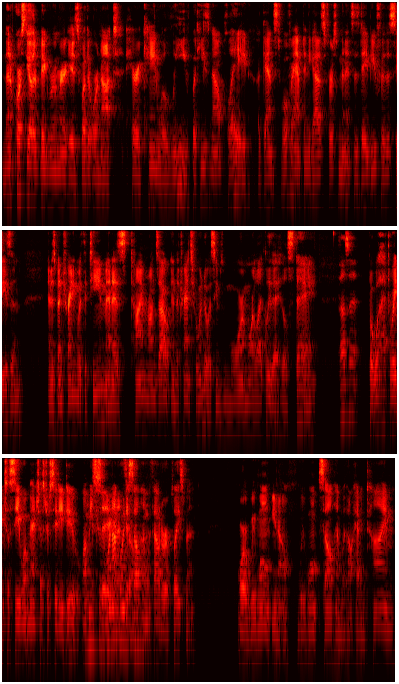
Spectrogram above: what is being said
Then, of course, the other big rumor is whether or not Harry Kane will leave, but he's now played against Wolverhampton. He got his first minutes, his debut for this season, and has been training with the team. And as time runs out in the transfer window, it seems more and more likely that he'll stay. Does it? But we'll have to wait to see what Manchester City do. I mean, because we're not going to sell him him out. without a replacement, or we won't. You know, we won't sell him without having time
